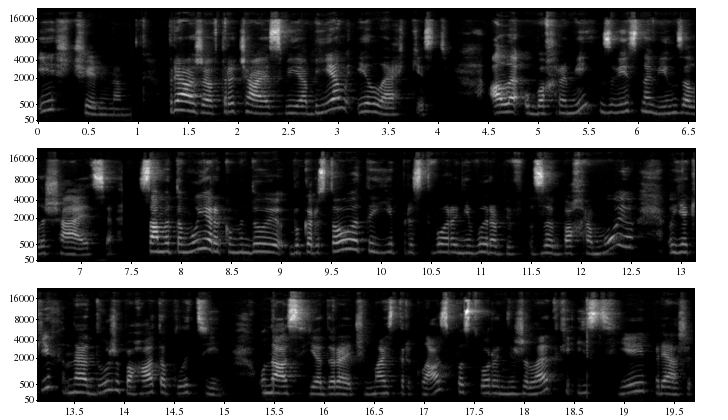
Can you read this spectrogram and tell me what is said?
і щільним. Пряжа втрачає свій об'єм і легкість. Але у бахрамі, звісно, він залишається. Саме тому я рекомендую використовувати її при створенні виробів з бахромою, у яких не дуже багато плетінь. У нас є, до речі, майстер-клас по створенню жилетки із цієї пряжі.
